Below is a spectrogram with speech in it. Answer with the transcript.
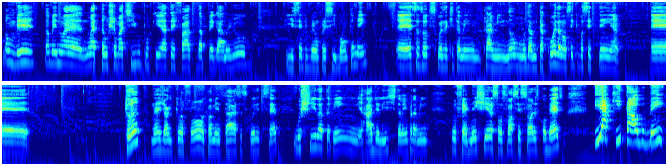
Vamos ver. Também não é, não é tão chamativo porque artefato dá para pegar no jogo e sempre vem um preço bom também. É, essas outras coisas aqui também, pra mim, não muda muita coisa, a não ser que você tenha é, clã, né? Jogue clã front para aumentar essas coisas, etc. Mochila também, radialist também para mim não fede nem cheira, são só acessórios cobertos. E aqui tá algo bem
